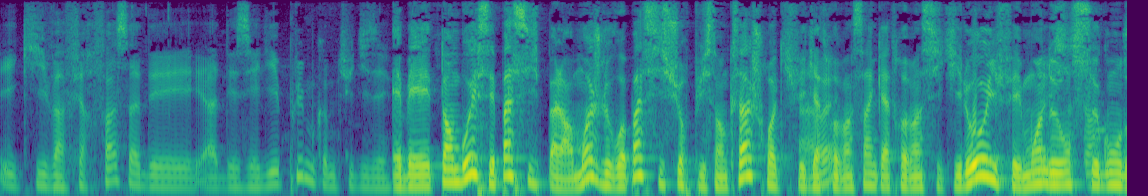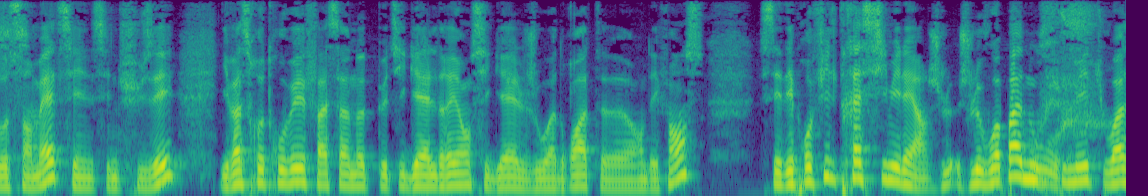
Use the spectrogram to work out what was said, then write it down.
et qui va faire face à des, à des ailiers plumes, comme tu disais. Eh ben Tamboué, c'est pas si. Alors moi, je le vois pas si surpuissant que ça. Je crois qu'il fait Ah ouais 85-86 kilos. Il fait moins Oui, de c'est 11 ça, secondes au c'est 100 ça. mètres. C'est une, c'est une fusée. Il va se retrouver face à notre petit Gaël Dréan si Gaël joue à droite euh, en défense. C'est des profils très similaires. Je, le- je le vois pas nous Ouf. fumer, tu vois,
